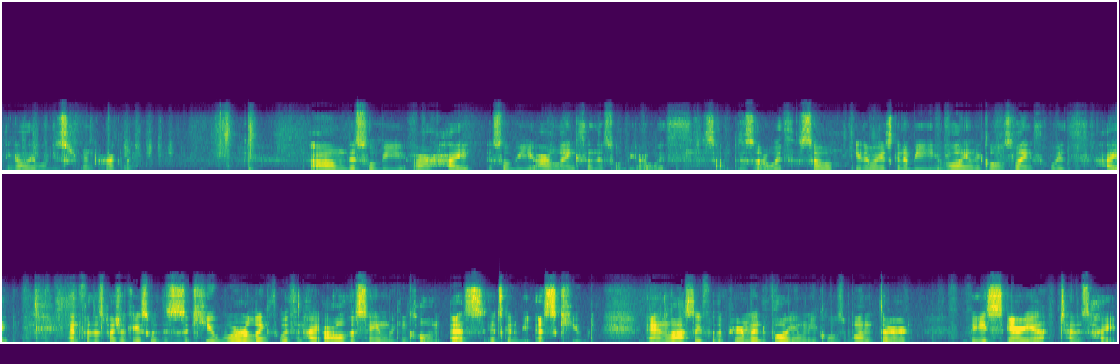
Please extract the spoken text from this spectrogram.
I think I labeled these incorrectly. Um, this will be our height, this will be our length, and this will be our width. So this is our width. So either way, it's going to be volume equals length, width, height. And for the special case where this is a cube where length, width, and height are all the same, we can call them S. It's going to be S cubed. And lastly, for the pyramid, volume equals one third base area times height.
